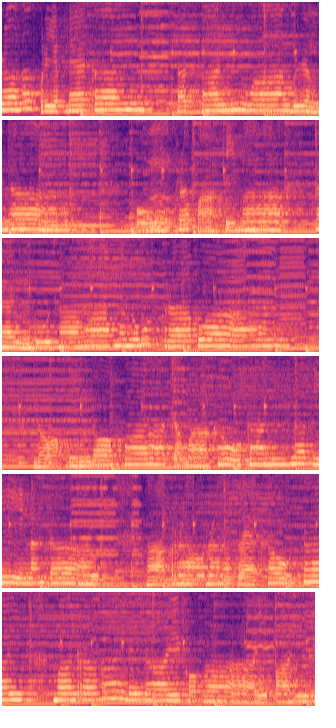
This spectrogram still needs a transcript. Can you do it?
รักเปรียบแจกันจัดสรรวางเบื้องหน้าองค์พระปฏิมา แท่นบูชามนุษย์กราบไหว้ดอกดินดอกฟ้าจะมาเข้ากันหน้าที่นั้นได้ หากเรารักและเข้าใจ มารร้ายใดๆก็พ่ายไปเอ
